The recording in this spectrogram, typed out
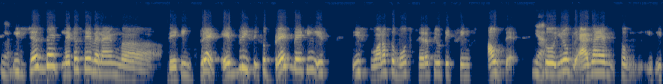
Yeah. It's just that, let us say, when I'm uh, baking bread, everything. So bread baking is is one of the most therapeutic things out there. Yeah. So you know, as I am, so it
